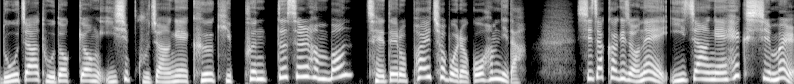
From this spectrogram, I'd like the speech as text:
노자 도덕경 29장의 그 깊은 뜻을 한번 제대로 파헤쳐 보려고 합니다. 시작하기 전에 이 장의 핵심을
